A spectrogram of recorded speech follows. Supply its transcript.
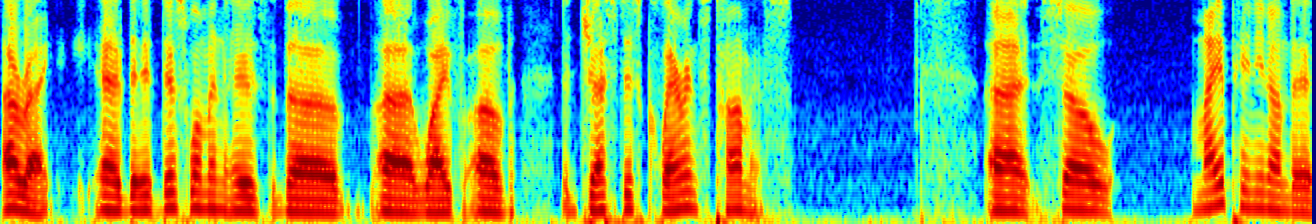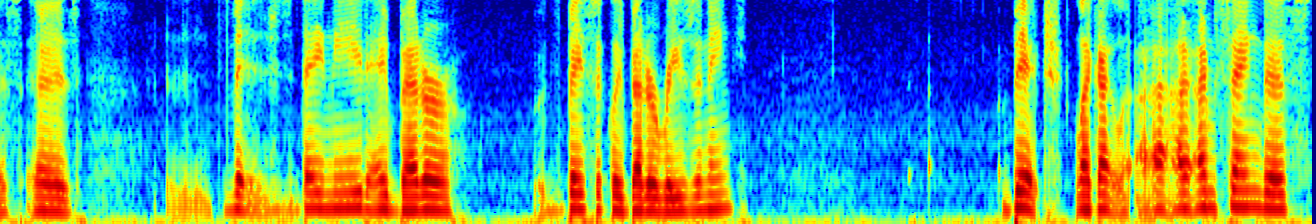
All right, uh, th- this woman is the uh, wife of Justice Clarence Thomas. Uh, so, my opinion on this is they, they need a better, basically better reasoning. Bitch, like I, I, I'm saying this,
